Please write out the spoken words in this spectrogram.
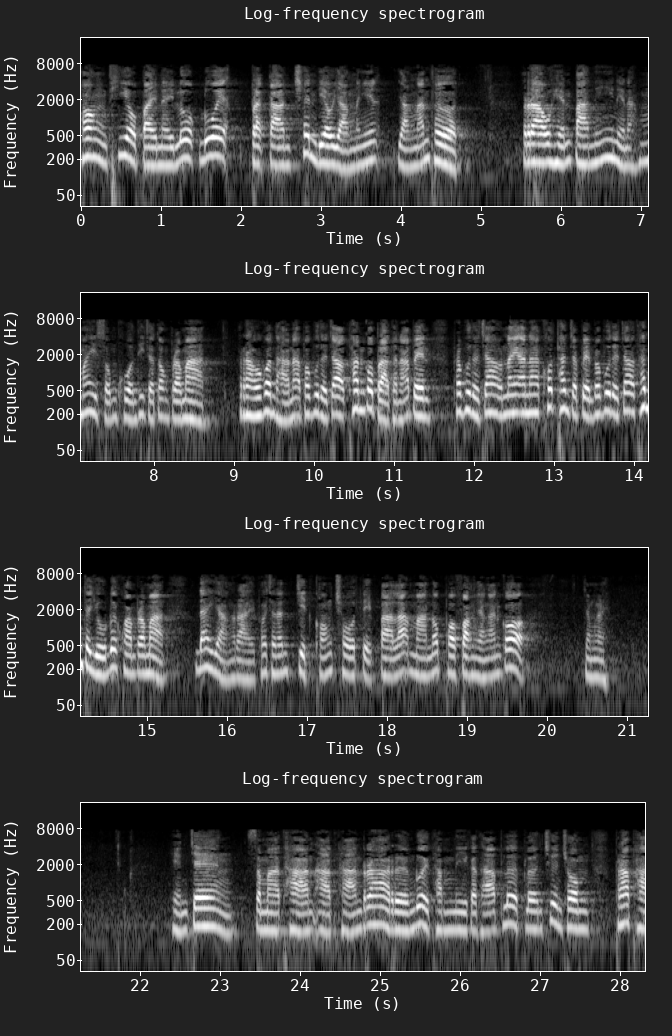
ท่องเที่ยวไปในโลกด้วยประการเช่นเดียวอย่างนี้อย่างนั้นเถิด เราเห็นป่านนี้เนี่ยนะไม่สมควรที่จะต้องประมาทเราก็ฐานะพระพุทธเจ้า ท่านก็ปรารถนาเป็นพระพุทธเจ้า ในอนาคตท่านจะเป็นพระพุทธเจ้า ท่านจะอยู่ด้วยความประมาท ได้อย่างไร เพราะฉะนั้นจิตของโชติปาละมานพพอฟังอย่างนั้นก็ยังไง เห็นแจ้งสมาทานอาถานร่าเริงด้วยธรรมมีกถาเพลิดเพลินชื่นชม พระภา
